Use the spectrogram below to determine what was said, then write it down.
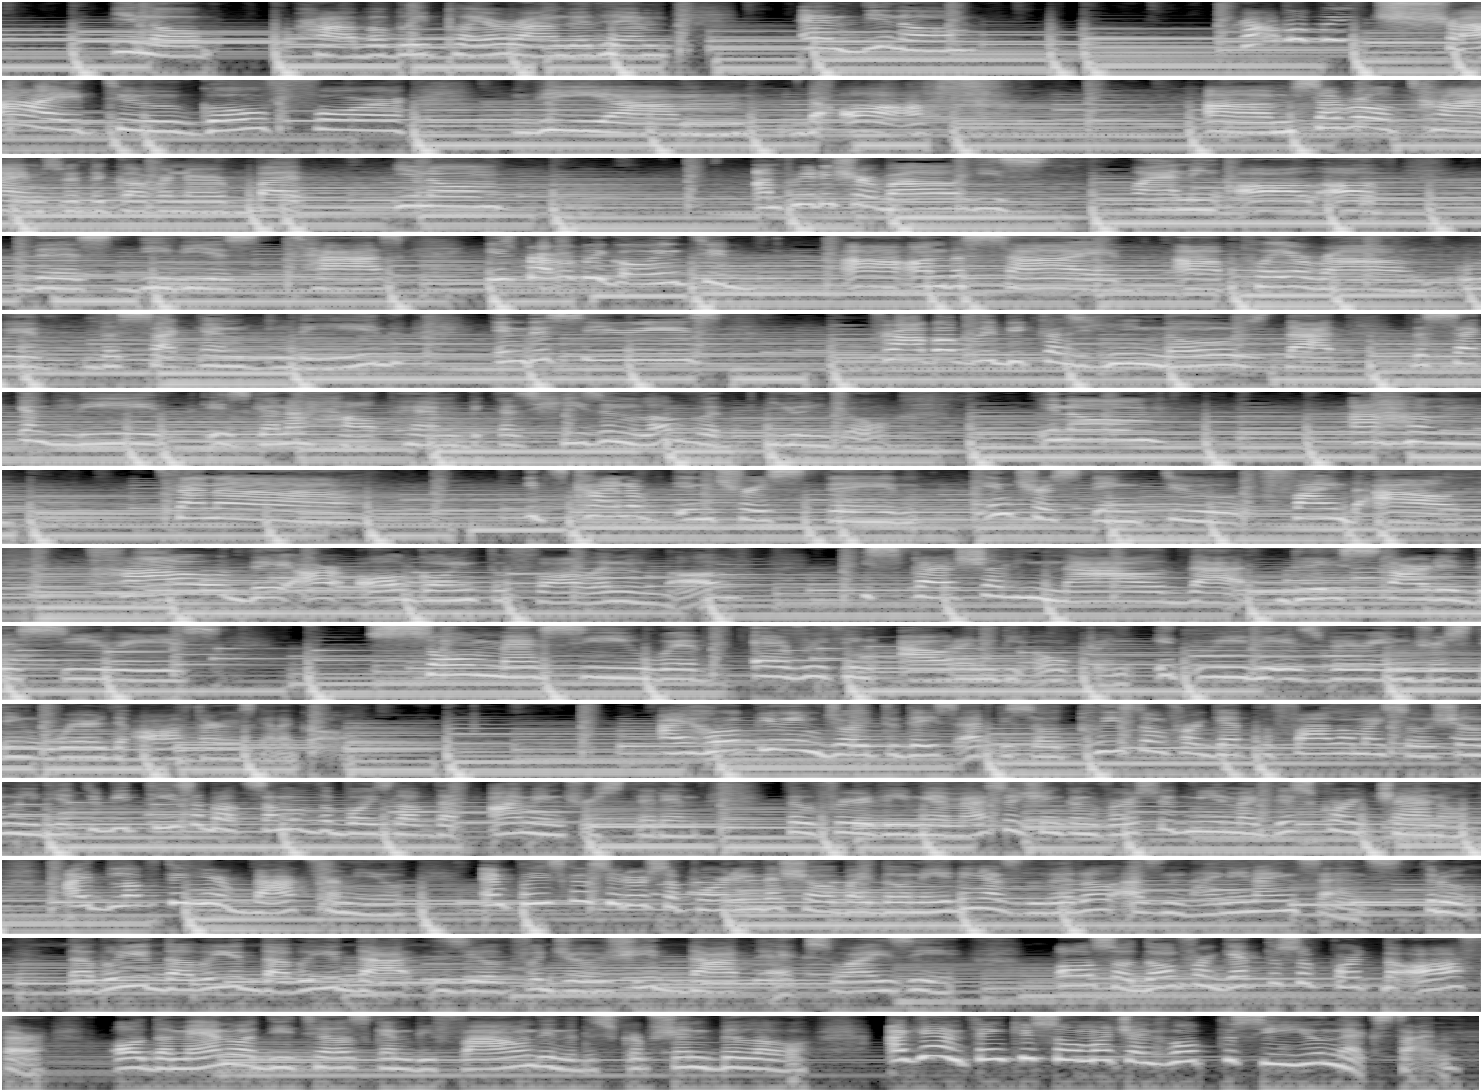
you know probably play around with him. And you know probably try to go for the um the off um several times with the governor. But you know i'm pretty sure while he's planning all of this devious task he's probably going to uh, on the side uh, play around with the second lead in this series probably because he knows that the second lead is gonna help him because he's in love with Yunjo. You know, um, it's kind of it's kind of interesting interesting to find out how they are all going to fall in love especially now that they started this series so messy with everything out in the open. It really is very interesting where the author is gonna go. I hope you enjoyed today's episode. Please don't forget to follow my social media to be teased about some of the boys' love that I'm interested in. Feel free to leave me a message and converse with me in my Discord channel. I'd love to hear back from you. And please consider supporting the show by donating as little as 99 cents through www.zilfujoshi.xyz. Also, don't forget to support the author. All the manhwa details can be found in the description below. Again, thank you so much and hope to see you next time.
